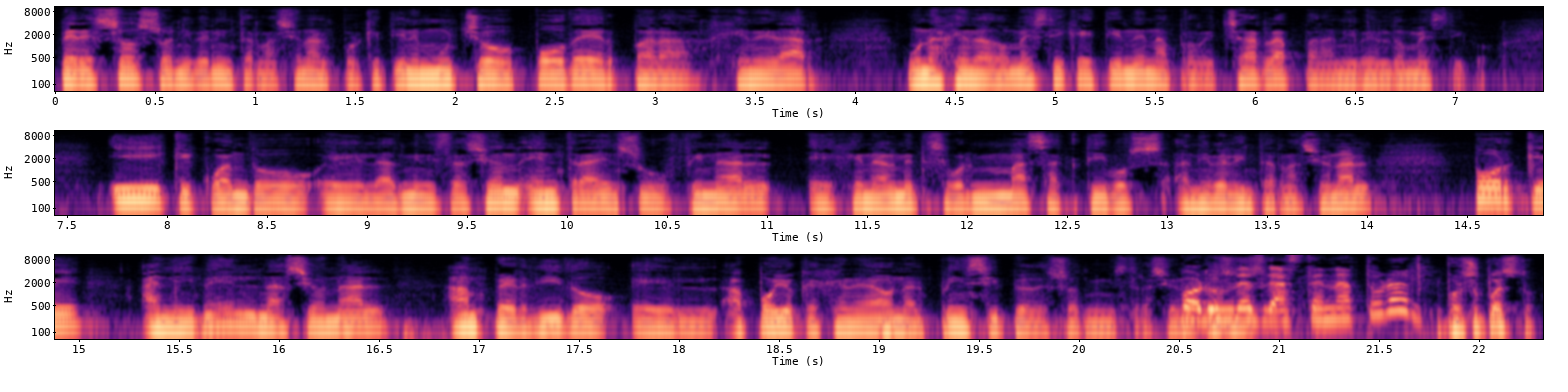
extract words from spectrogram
perezoso a nivel internacional, porque tiene mucho poder para generar una agenda doméstica y tienden a aprovecharla para nivel doméstico. Y que cuando eh, la administración entra en su final eh, generalmente se vuelven más activos a nivel internacional porque a nivel nacional han perdido el apoyo que generaron al principio de su administración. Por un desgaste natural. Por supuesto.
